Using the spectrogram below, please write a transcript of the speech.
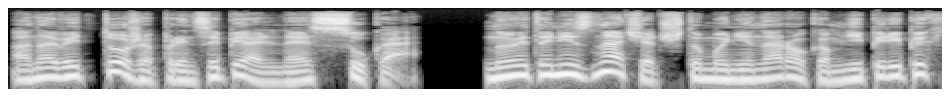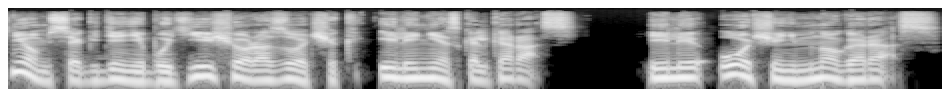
Она ведь тоже принципиальная сука. Но это не значит, что мы ненароком не перепихнемся где-нибудь еще разочек или несколько раз. Или очень много раз.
